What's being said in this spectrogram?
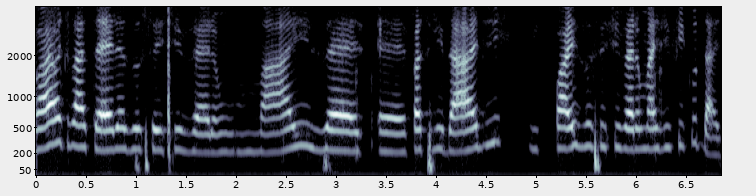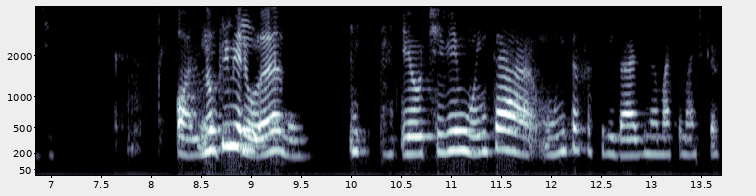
Quais matérias vocês tiveram mais é, é, facilidade e quais vocês tiveram mais dificuldade? Olha, no Eu primeiro tive- ano, eu tive muita, muita facilidade na matemática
